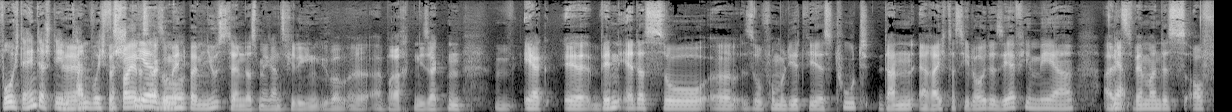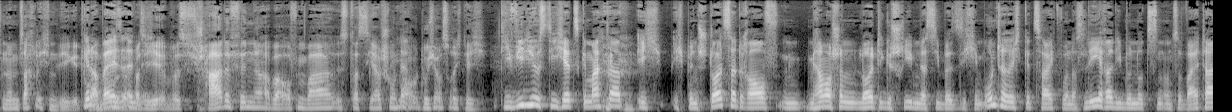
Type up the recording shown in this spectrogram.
wo ich dahinter stehen ja, kann, wo ich das verstehe. Das war ja das Argument so beim Newsstand, das mir ganz viele gegenüber äh, erbrachten. Die sagten, er, äh, wenn er das so, äh, so formuliert, wie er es tut, dann erreicht das die Leute sehr viel mehr, als ja. wenn man das auf einem sachlichen Wege tut. Genau, weil es, was, ich, was ich schade finde, aber offenbar ist das ja schon durchaus richtig. Die Videos, die ich jetzt gemacht habe, ich, ich bin stolz darauf. Mir haben auch schon Leute geschrieben, dass sie bei sich im Unterricht gezeigt wurden, dass Lehrer die benutzen und so weiter.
